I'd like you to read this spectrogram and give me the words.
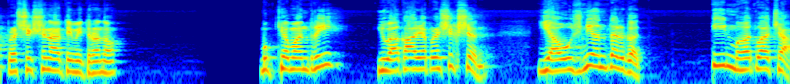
प्रशिक्षणार्थी मित्रांनो. मुख्यमंत्री युवा कार्य प्रशिक्षण या योजनेअंतर्गत तीन महत्त्वाच्या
